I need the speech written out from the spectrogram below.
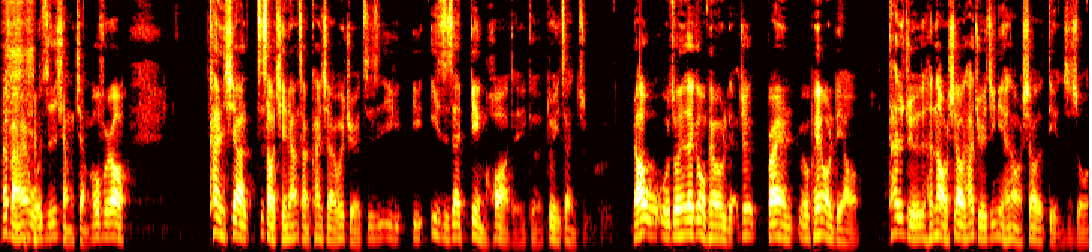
那反而我只是想讲 overall 看下，至少前两场看下来会觉得这是一一一直在变化的一个对战组合。然后我我昨天在跟我朋友聊，就 Brian 有朋友聊。他就觉得很好笑，他觉得今年很好笑的点是说，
